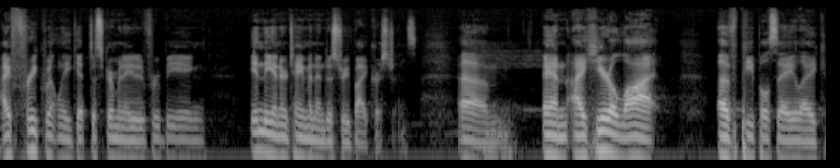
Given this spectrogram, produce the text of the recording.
I frequently get discriminated for being in the entertainment industry by Christians. Um, and I hear a lot of people say, like,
